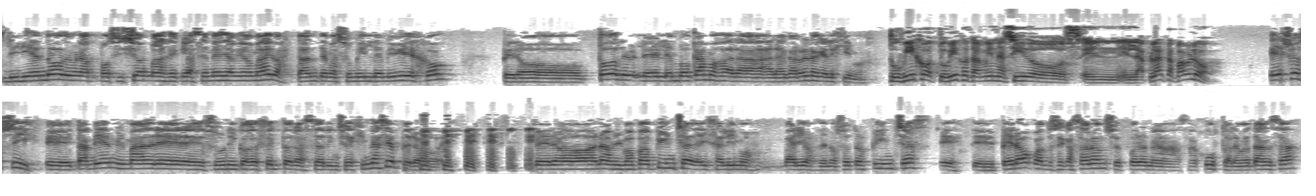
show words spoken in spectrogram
Viniendo de una posición más de clase media mi mamá y bastante más humilde mi viejo, pero todos le, le, invocamos a la, a la, carrera que elegimos. ¿Tus viejos, tu viejo también nacidos en, en La Plata, Pablo? Ellos sí, eh, también mi madre, su único defecto era ser hincha de gimnasia, pero, pero no, mi papá pincha, de ahí salimos varios de nosotros pinchas, este, pero cuando se casaron se fueron a San Justo, a La Matanza,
